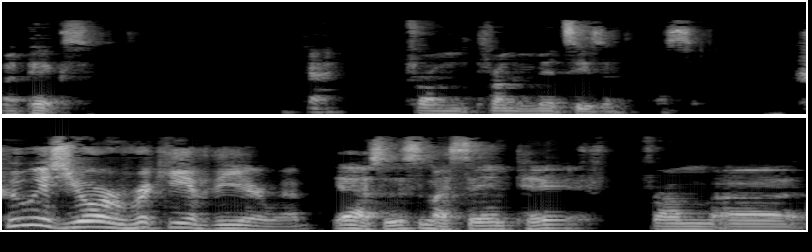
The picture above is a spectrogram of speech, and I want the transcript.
my picks. Okay. From, from the midseason. Who is your rookie of the year, Webb? Yeah, so this is my same pick from uh,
